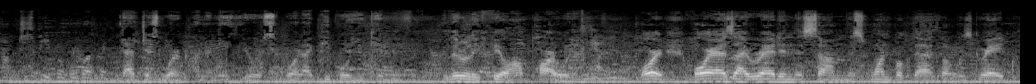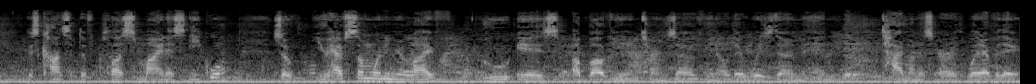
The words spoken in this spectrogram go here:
not just people who work with me. That just work underneath you or support like people you can literally feel on par with. Or or as I read in this um this one book that I thought was great, this concept of plus minus equal. So you have someone in your life who is above you in terms of, you know, their wisdom and time on this earth, whatever their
